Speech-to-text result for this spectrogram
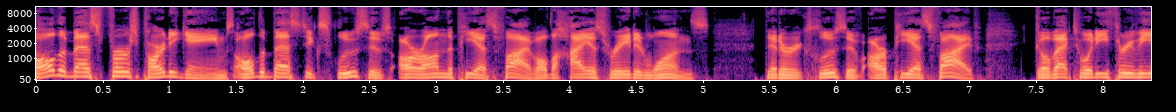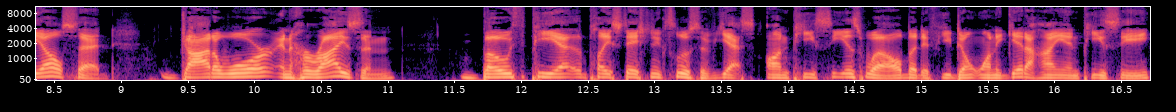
All the best first party games, all the best exclusives are on the PS5. All the highest rated ones that are exclusive are PS5. Go back to what E3VL said. God of War and Horizon both P- PlayStation exclusive. Yes, on PC as well, but if you don't want to get a high end PC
